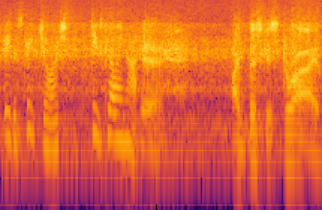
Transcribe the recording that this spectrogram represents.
Must be the street, George. Steve's slowing up. Yeah. Hibiscus Drive.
